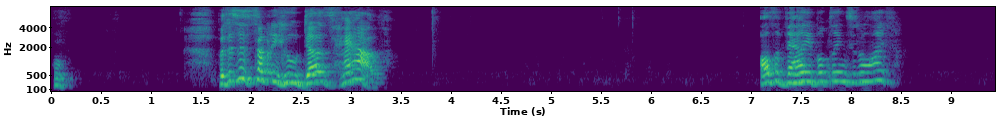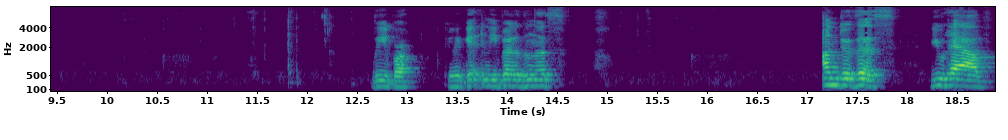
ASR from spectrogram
But this is somebody who does have all the valuable things in her life. Libra, can it get any better than this? Under this, you have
